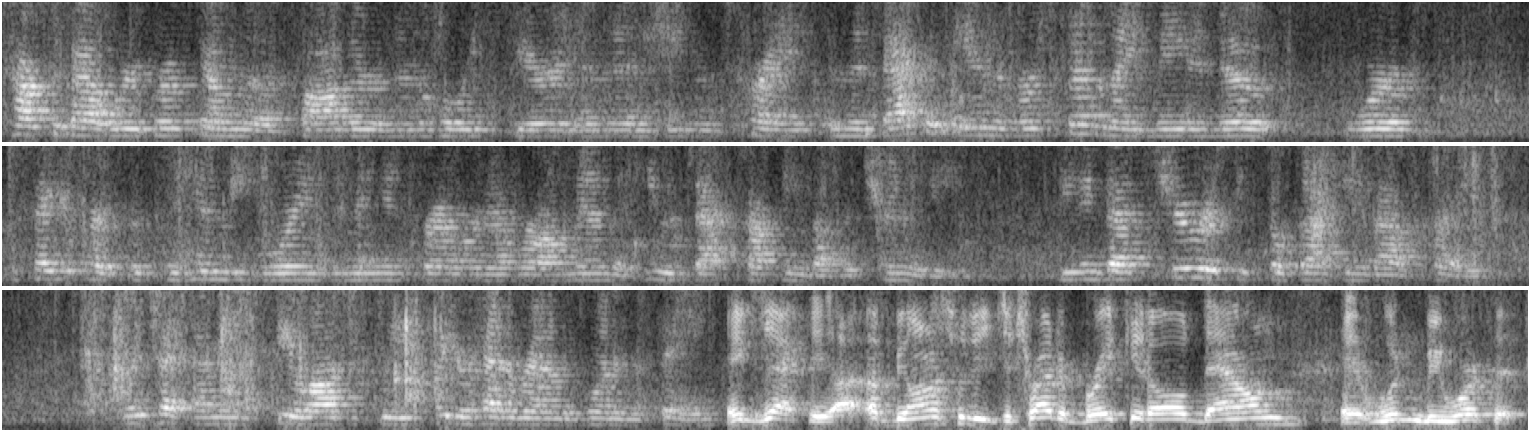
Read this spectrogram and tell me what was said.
talked about where he broke down the Father and then the Holy Spirit and then Jesus Christ. And then back at the end of verse 7, I made a note where the second part says, To him be glory and dominion forever and ever, amen, that he was back talking about the Trinity. Do you think that's true, or is he still talking about Christ? Which, I, I mean, theologically, put your head around is one and the same. Exactly. I, I'll be honest with you. To try to break it all down, it wouldn't be worth it.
